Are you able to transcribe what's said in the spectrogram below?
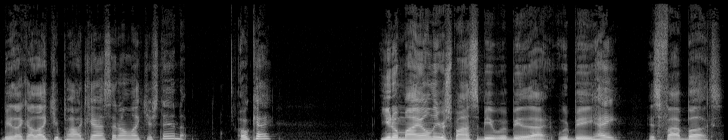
Be like, I like your podcast. I don't like your stand up. Okay. You know, my only response to be would be that would be, hey, it's five bucks.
